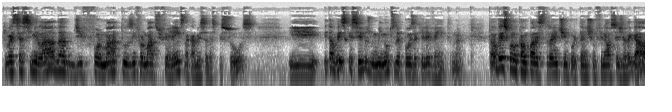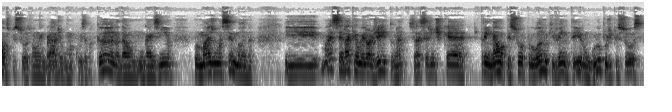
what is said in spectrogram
que vai ser assimilada de formatos em formatos diferentes na cabeça das pessoas e, e talvez esquecidos minutos depois daquele evento, né? Talvez colocar um palestrante importante no final seja legal, as pessoas vão lembrar de alguma coisa bacana, dar um, um gásinho por mais uma semana. E mas será que é o melhor jeito, né? Será que se a gente quer treinar uma pessoa para o ano que vem inteiro, um grupo de pessoas,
